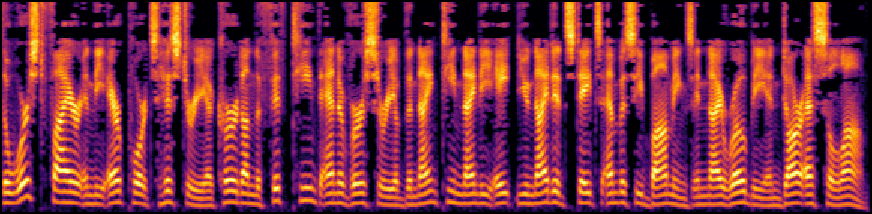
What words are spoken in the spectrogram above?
The worst fire in the airport's history occurred on the 15th anniversary of the 1998 United States Embassy bombings in Nairobi and Dar es Salaam,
